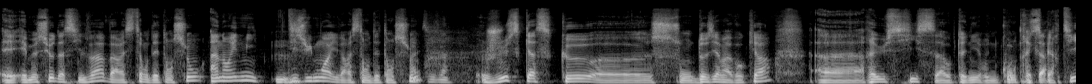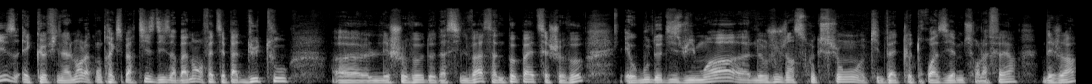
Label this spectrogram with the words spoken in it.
Et, et Monsieur da Silva va rester en détention un an et demi. 18 mois, il va rester en détention jusqu'à ce que son deuxième avocat réussisse à obtenir une contre-expertise et que finalement la contre-expertise dise ah bah non en fait c'est pas du tout euh, les cheveux de Da Silva, ça ne peut pas être ses cheveux. Et au bout de 18 mois, euh, le juge d'instruction, qui devait être le troisième sur l'affaire déjà,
